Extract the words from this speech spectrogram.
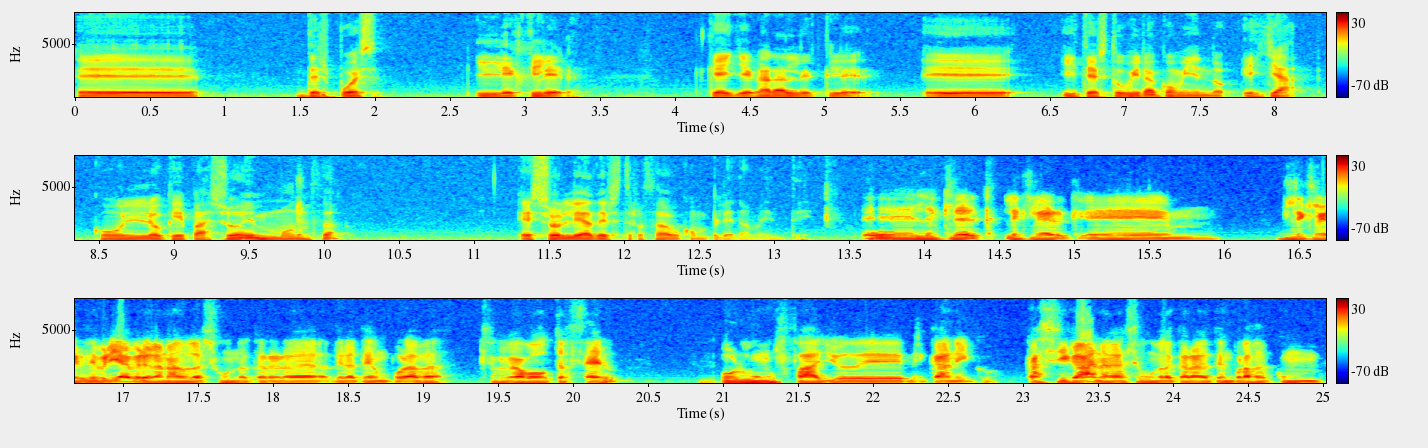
eh, después Leclerc, que llegara Leclerc eh, y te estuviera comiendo, y ya, con lo que pasó en Monza, eso le ha destrozado completamente. Eh, Leclerc, Leclerc, eh, Leclerc debería haber ganado la segunda carrera de la temporada. Creo que acabó tercero por un fallo de mecánico. Casi gana la segunda carrera de temporada. Con,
